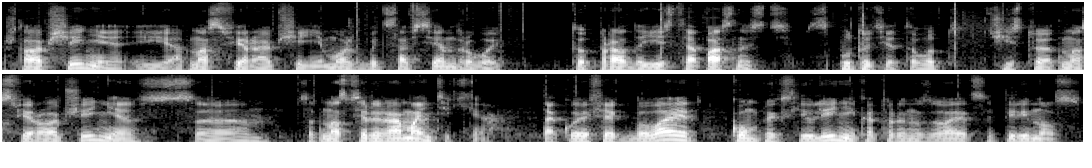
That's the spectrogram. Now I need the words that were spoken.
что общение и атмосфера общения может быть совсем другой. Тут, правда, есть опасность спутать это вот чистую атмосферу общения с, с атмосферой романтики. Такой эффект бывает, комплекс явлений, который называется перенос.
